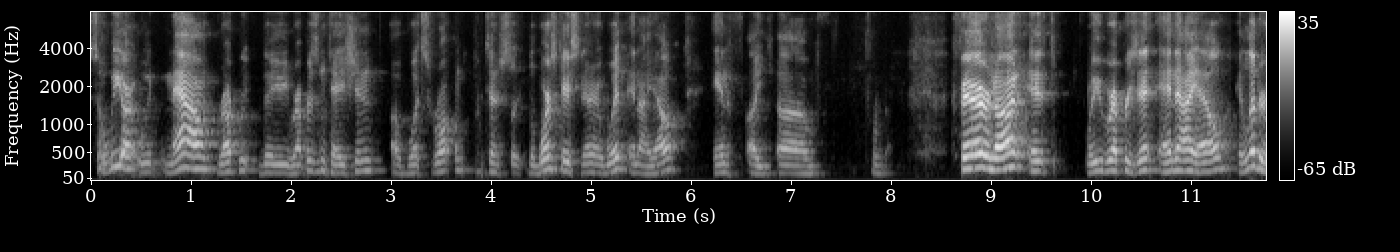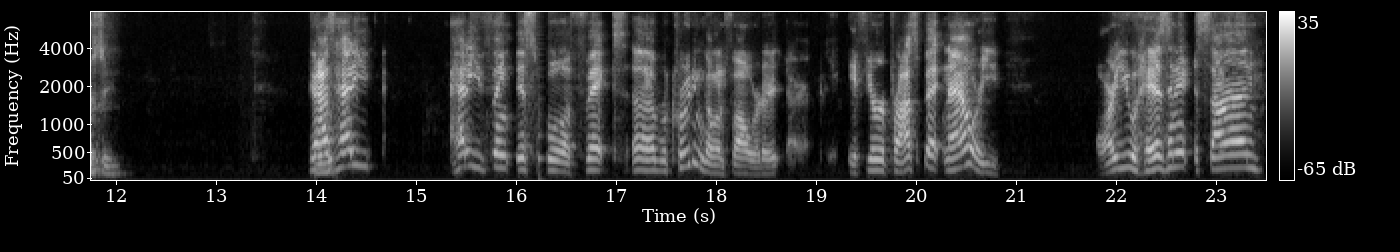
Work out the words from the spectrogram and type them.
So we are now rep- the representation of what's wrong, potentially the worst case scenario with NIL, and uh, uh, fair or not, it we represent NIL illiteracy. Guys, how do you how do you think this will affect uh, recruiting going forward? If you're a prospect now, are you are you hesitant to sign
